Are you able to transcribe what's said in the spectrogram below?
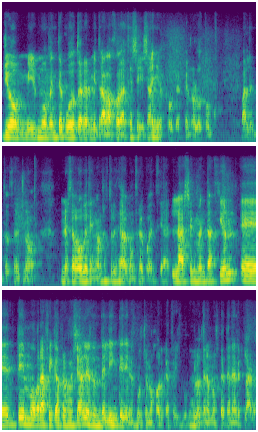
yo mismamente puedo tener mi trabajo de hace seis años porque es que no lo toco, ¿vale? Entonces no, no es algo que tengamos actualizado con frecuencia. La segmentación eh, demográfica profesional es donde LinkedIn es mucho mejor que Facebook, eso lo tenemos que tener claro.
